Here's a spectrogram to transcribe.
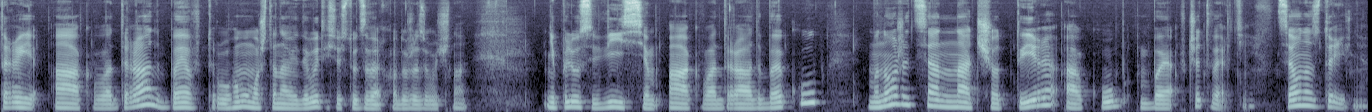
3а квадрат b в другому. Можете навіть дивитись ось тут зверху, дуже зручно. І плюс 8а квадрат b куб множиться на 4а куб b в четвертій. Це у нас дорівнює.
